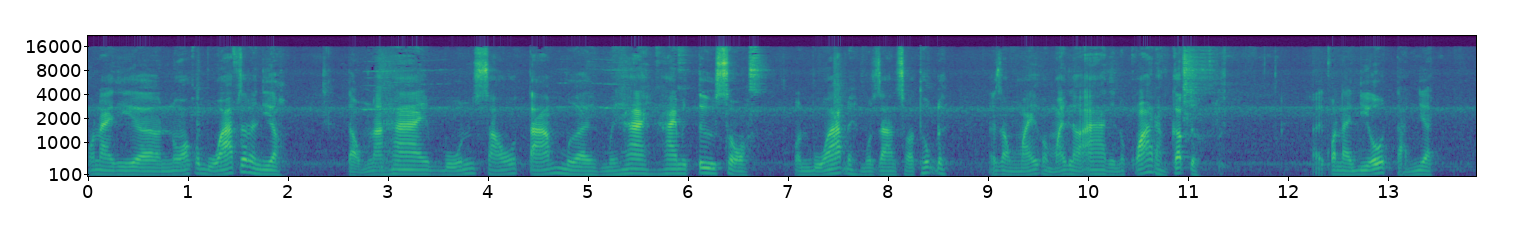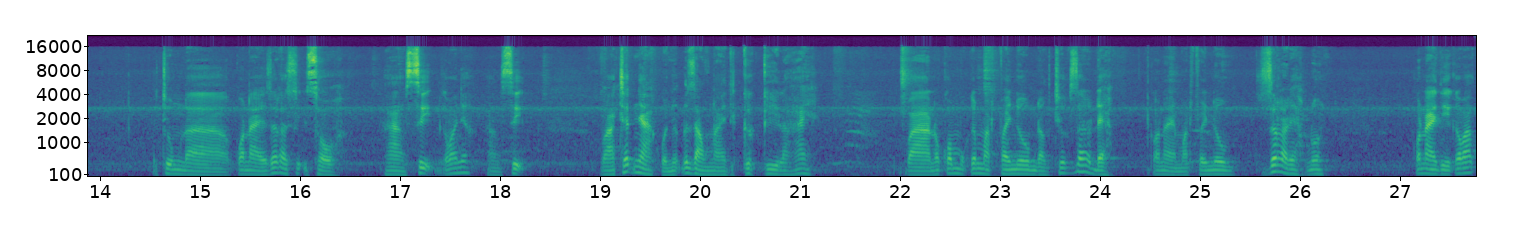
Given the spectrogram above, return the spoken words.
Con này thì ờ, nó có bù áp rất là nhiều. Tổng là 2 4 6 8 10 12 24 sò. Còn bù áp này một dàn sò thúc đây. Cái dòng máy của máy LA thì nó quá đẳng cấp rồi. Đấy, con này diode tản nhiệt. Nói chung là con này rất là xịn sò, hàng xịn các bác nhé, hàng xịn. Và chất nhạc của những cái dòng này thì cực kỳ là hay. Và nó có một cái mặt phay nhôm đằng trước rất là đẹp. Con này mặt phay nhôm rất là đẹp luôn. Con này thì các bác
